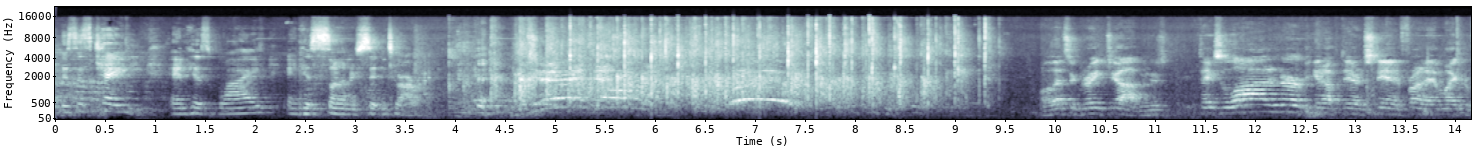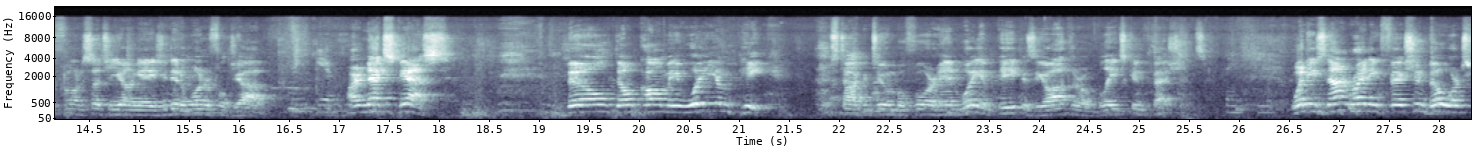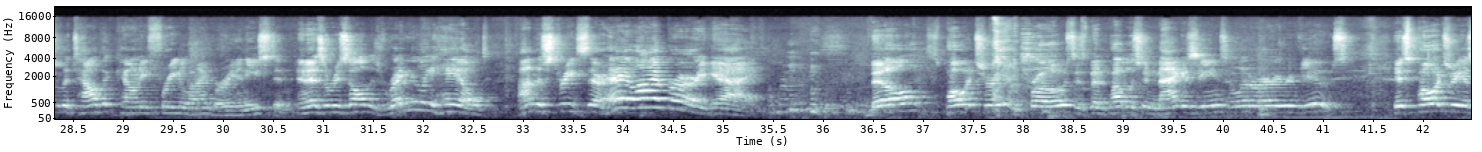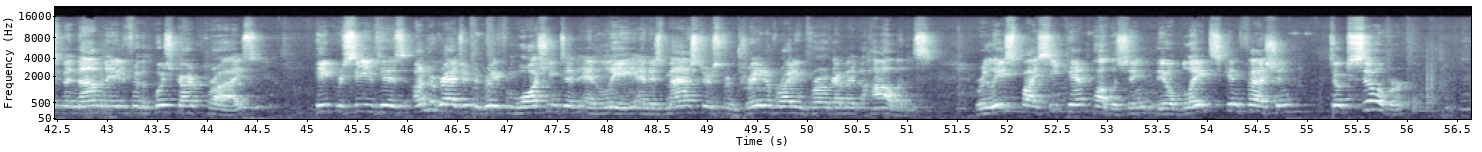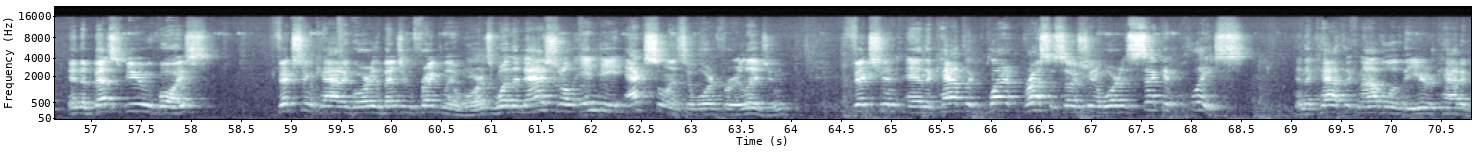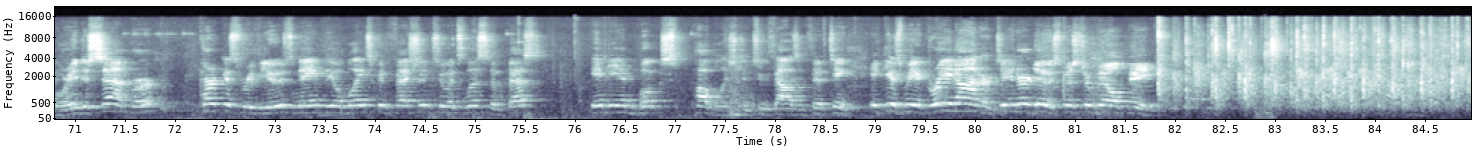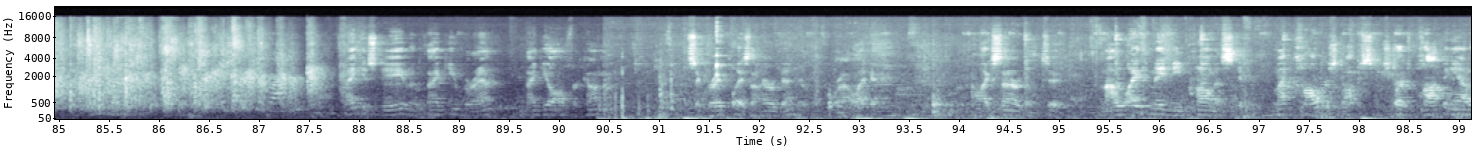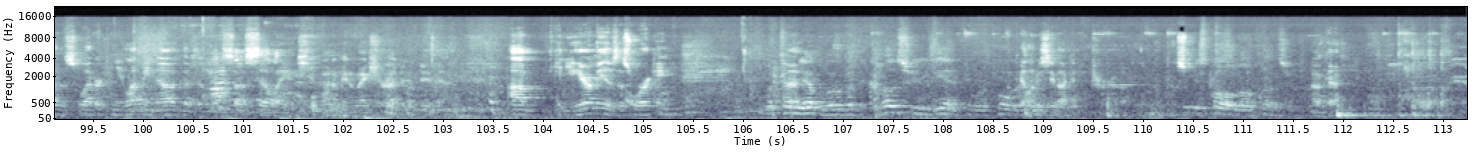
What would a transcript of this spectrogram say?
This is Katie, and his wife and his son are sitting to our right. Well, that's a great job. And it takes a lot of nerve to get up there and stand in front of that microphone at such a young age. You did a wonderful job. Thank you. Our next guest, Bill, don't call me William Peak. I was talking to him beforehand. William Peak is the author of Oblate's Confessions. When he's not writing fiction, Bill works for the Talbot County Free Library in Easton, and as a result is regularly hailed on the streets there, hey library guy! Bill's poetry and prose has been published in magazines and literary reviews. His poetry has been nominated for the Pushcart Prize. Peak received his undergraduate degree from Washington and Lee and his master's from Creative Writing Program at Hollins. Released by Secant Publishing, The Oblate's Confession took silver mm-hmm. in the Best New Voice Fiction category, of the Benjamin Franklin Awards, won the National Indie Excellence Award for Religion, Fiction, and the Catholic Press Association awarded second place in the Catholic Novel of the Year category. In December, Kirkus Reviews named The Oblate's Confession to its list of best indie books published in 2015. It gives me a great honor to introduce Mr. Bill Peak. Thank you, Steve, and thank you, Brent. Thank you all for coming. It's a great place. I've never been here before. I like it. I like Centreville, too. My wife made me promise, if my collar stops, starts popping out of the sweater, can you let me know? Because it looks so silly. And she wanted me to make sure I didn't do that. Um, can you hear me? Is this working? We'll turn you up a little bit, the closer you get, if you want to pull it. Okay, let me see if I can turn it up. a little bit. Just pull a little closer. Okay.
